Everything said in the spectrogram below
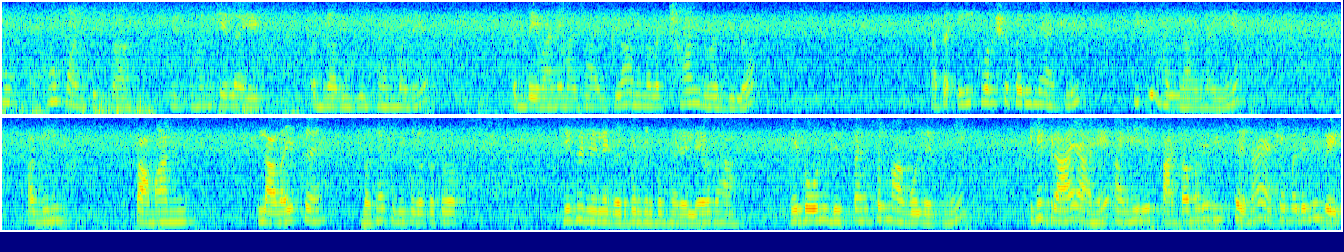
खूप खूप मानसिक त्रास मी सहन केला एक पंधरा वीस दिवसांमध्ये. पण देवाने माझं ऐकलं आणि मला छान घर दिलं. आता एक वर्ष तरी मी ॲटलिस्ट किती हलणार नाही आहे अजून सामान लावायचं आहे बघा तुम्ही सगळं कसं हे झालेलं आहे गडबड गडबड झालेलं आहे. बघा हे दोन डिस्पेन्सर मागवलेत मी. हे ड्राय आहे आणि हे जे ताटामध्ये दिसतंय ना याच्यामध्ये मी वेट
